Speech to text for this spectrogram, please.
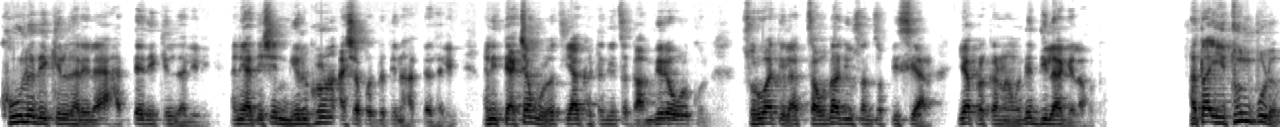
खून देखील झालेला आहे हत्या देखील झालेली आणि अतिशय निर्घृण अशा पद्धतीने हत्या झाली आणि त्याच्यामुळंच या घटनेचं गांभीर्य ओळखून सुरुवातीला चौदा दिवसांचा पीसीआर या प्रकरणामध्ये दिला गेला होता. आता इथून पुढं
